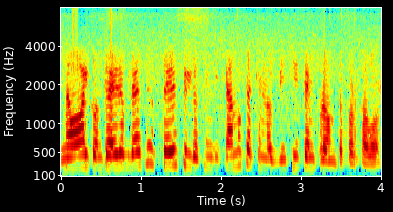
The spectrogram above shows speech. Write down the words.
No, al contrario, gracias a ustedes y los invitamos a que nos visiten pronto, por favor.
